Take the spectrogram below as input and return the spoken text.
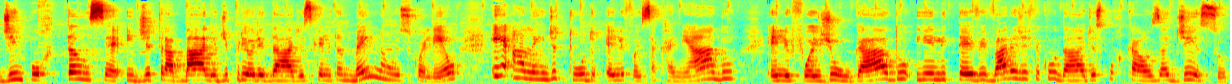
de importância e de trabalho, de prioridades que ele também não escolheu, e além de tudo, ele foi sacaneado, ele foi julgado e ele teve várias dificuldades por causa disso.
